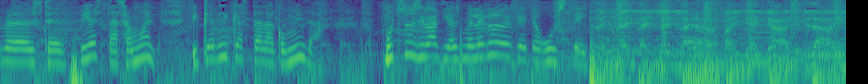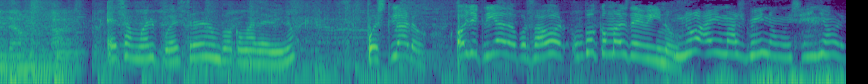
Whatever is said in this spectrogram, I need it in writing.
¿Qué bien has preparado esta fiesta, Samuel. Y qué rica está la comida. Muchas gracias, me alegro de que te guste. Eh, Samuel, ¿puedes traer un poco más de vino? Pues claro. Oye, criado, por favor, un poco más de vino. No hay más vino, mi señor.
